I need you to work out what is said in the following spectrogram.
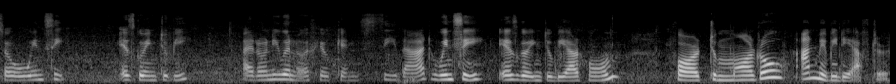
so Wincy is going to be I don't even know if you can see that Wincy is going to be our home for tomorrow and maybe day after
